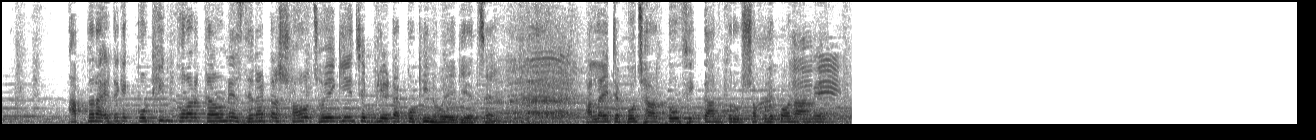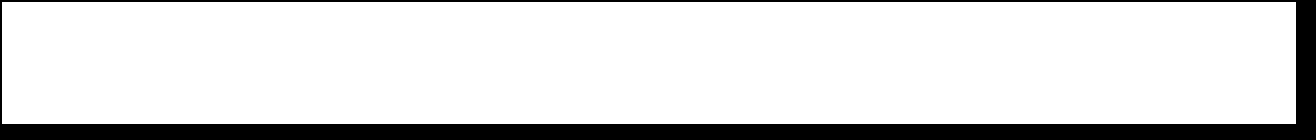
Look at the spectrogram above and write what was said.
আপনারা এটাকে কঠিন করার কারণে জেনাটা সহজ হয়ে গিয়েছে, বিয়েটা কঠিন হয়ে গিয়েছে। আল্লাহ এটা বোঝার তৌফিক দান করুক, সকলে পড়া আমি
